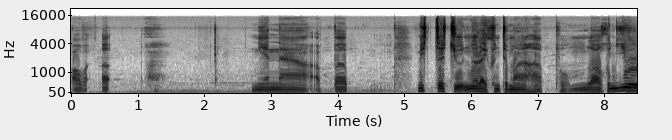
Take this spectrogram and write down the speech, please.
เอาเออเนียนนาอัปเปอร์มิสเตอร์จูนเมื่อไหร่คุณจะมาครับ ผมรอคุณอยู่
